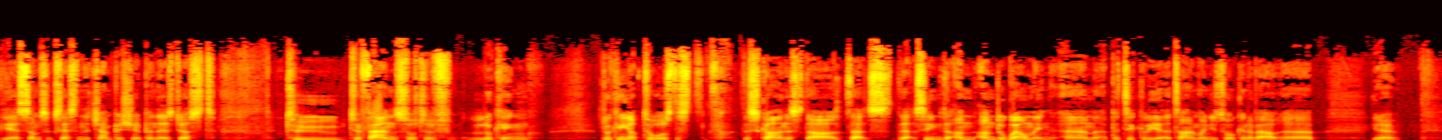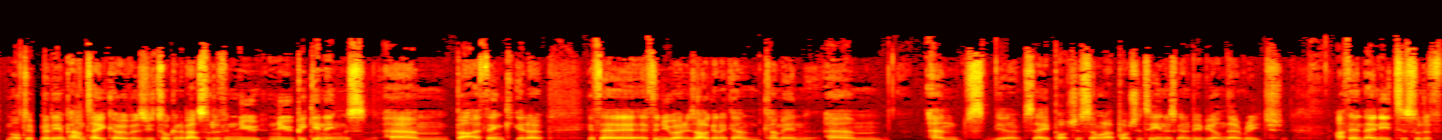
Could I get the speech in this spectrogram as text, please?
Yes, some success in the Championship, and there's just to to fans sort of looking looking up towards the the sky and the stars. That's that seemed un, underwhelming, um, particularly at a time when you're talking about uh, you know multi-million pound takeovers. You're talking about sort of new new beginnings. Um, but I think you know if they if the new owners are going to come come in um, and you know say Poch, someone like Pochettino is going to be beyond their reach, I think they need to sort of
